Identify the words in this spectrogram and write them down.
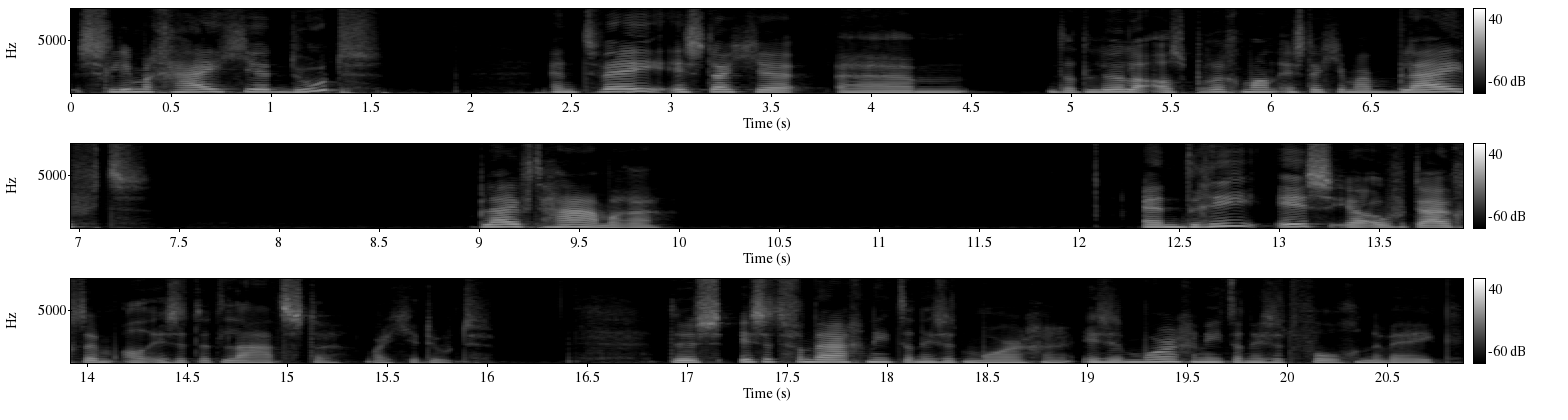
slimmigheidje doet. En twee is dat je, ehm, dat lullen als brugman, is dat je maar blijft, blijft hameren. En drie is, je overtuigt hem, al is het het laatste wat je doet. Dus is het vandaag niet, dan is het morgen. Is het morgen niet, dan is het volgende week.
